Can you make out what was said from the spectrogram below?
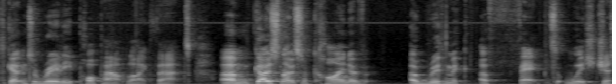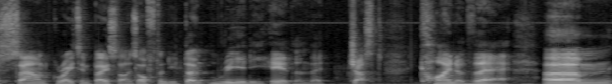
to get them to really pop out like that. Um, ghost notes are kind of a rhythmic effect which just sound great in bass lines. Often you don't really hear them; they're just kind of there, um,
